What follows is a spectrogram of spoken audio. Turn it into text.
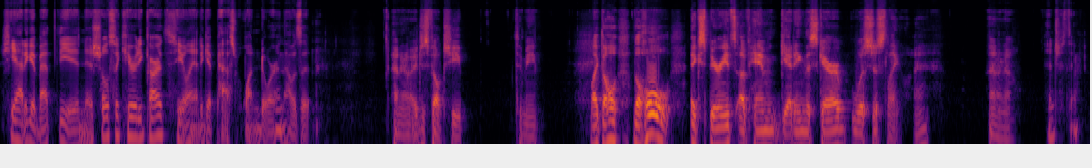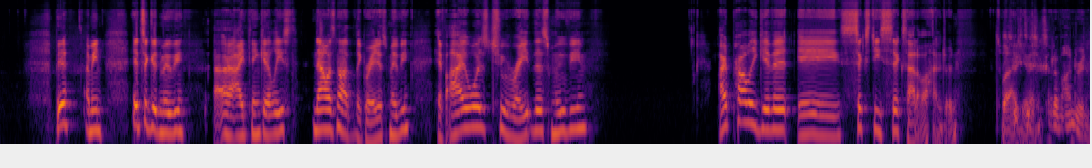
she had to get back the initial security cards. She only had to get past one door, and that was it. I don't know. It just felt cheap to me. Like the whole the whole experience of him getting the scarab was just like, eh? I don't know. Interesting. But yeah, I mean, it's a good movie. I think at least. Now it's not the greatest movie. If I was to rate this movie, I'd probably give it a 66 out of 100. That's what I give it. Sixty-six out of hundred.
